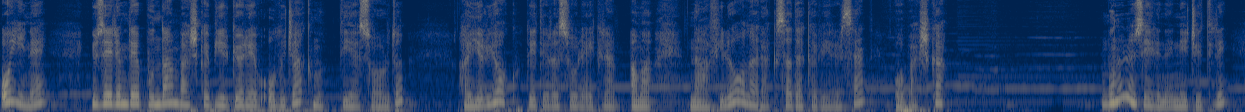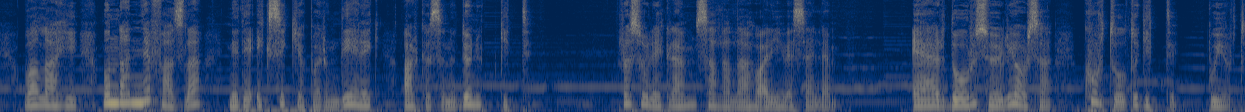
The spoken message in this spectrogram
O yine üzerimde bundan başka bir görev olacak mı diye sordu. Hayır yok dedi Resul-i Ekrem ama nafile olarak sadaka verirsen o başka. Bunun üzerine Necitli, vallahi bundan ne fazla ne de eksik yaparım diyerek arkasını dönüp gitti. Resul-i Ekrem sallallahu aleyhi ve sellem, eğer doğru söylüyorsa kurtuldu gitti buyurdu.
